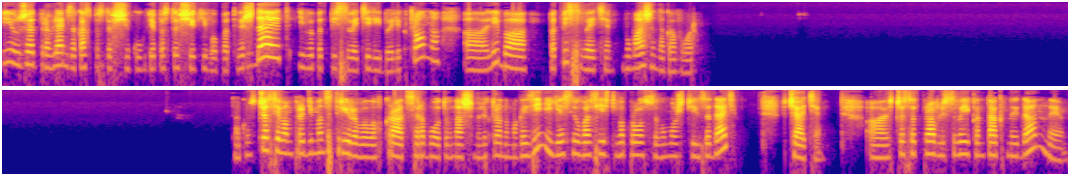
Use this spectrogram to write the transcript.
и уже отправляем заказ поставщику, где поставщик его подтверждает, и вы подписываете либо электронно, а, либо подписываете бумажный договор. Так, вот сейчас я вам продемонстрировала вкратце работу в нашем электронном магазине. Если у вас есть вопросы, вы можете их задать в чате. А, сейчас отправлю свои контактные данные.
